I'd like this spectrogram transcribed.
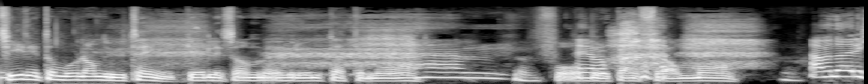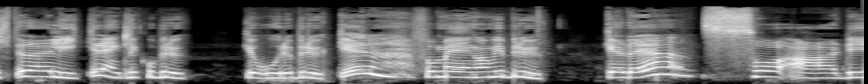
Si litt om hvordan du tenker liksom, rundt dette med å få um, brukeren fram. og Ja, men det er riktig. det. Jeg liker egentlig ikke å bruke ordet bruker. For med en gang vi bruker det, så er de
